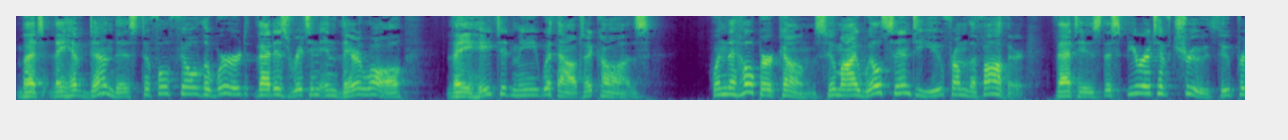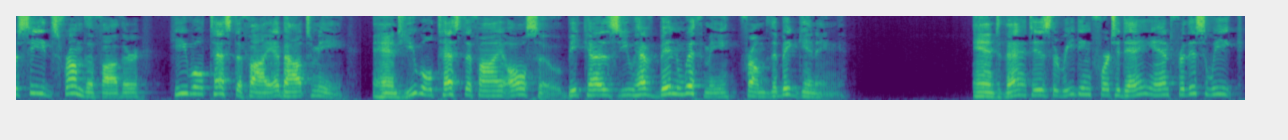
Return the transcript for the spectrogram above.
But they have done this to fulfill the word that is written in their law. They hated me without a cause. When the Helper comes, whom I will send to you from the Father, that is, the Spirit of truth who proceeds from the Father, he will testify about me. And you will testify also, because you have been with me from the beginning. And that is the reading for today and for this week.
